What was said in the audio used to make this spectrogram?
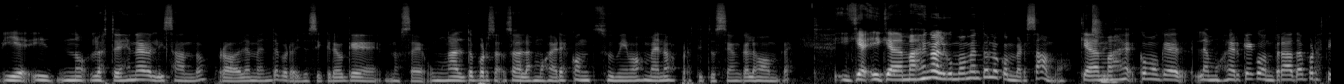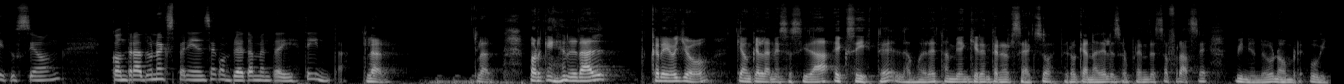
y, no lo estoy generalizando probablemente, pero yo sí creo que, no sé, un alto porcentaje, o sea, las mujeres consumimos menos prostitución que los hombres. Y que, y que además en algún momento lo conversamos, que además es como que la mujer que contrata prostitución contrata una experiencia completamente distinta. Claro, claro. Porque en general creo yo que aunque la necesidad existe, las mujeres también quieren tener sexo. Espero que a nadie le sorprenda esa frase viniendo de un hombre. Uy.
